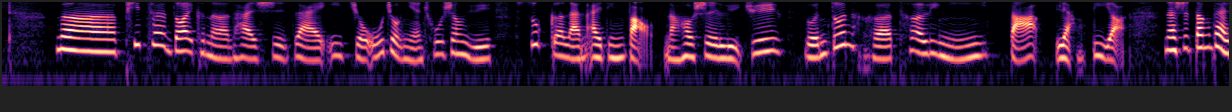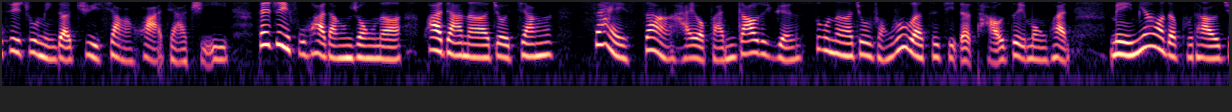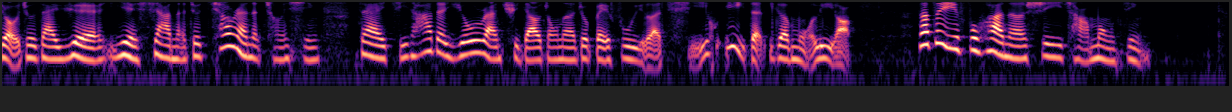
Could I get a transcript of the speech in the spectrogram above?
那 Peter Doig 呢，他是在一九五九年出生于苏格兰爱丁堡，然后是旅居伦敦和特立尼。达两地啊，那是当代最著名的具象画家之一。在这幅画当中呢，画家呢就将塞尚还有梵高的元素呢，就融入了自己的陶醉梦幻。美妙的葡萄酒就在月夜下呢，就悄然的成型。在吉他的悠软曲调中呢，就被赋予了奇异的一个魔力啊。那这一幅画呢，是一场梦境。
